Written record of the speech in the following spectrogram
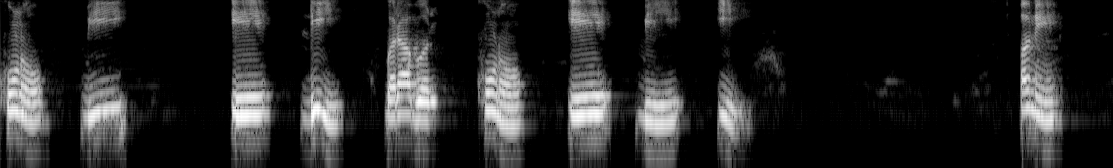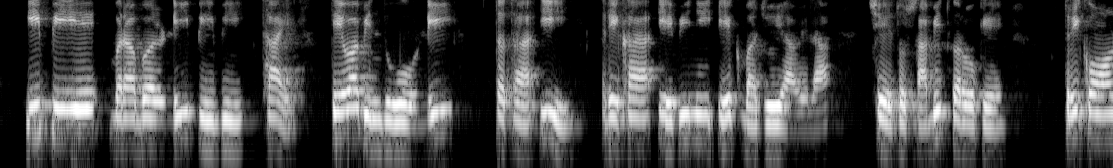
ખૂણો બી એ ડી બરાબર ખૂણો એ બી ઈ અને ઈપીએ બરાબર ડીપીબી થાય તેવા બિંદુઓ ડી તથા ઈ રેખા એબીની એક બાજુએ આવેલા છે, તો સાબિત કરો કે ત્રિકોણ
